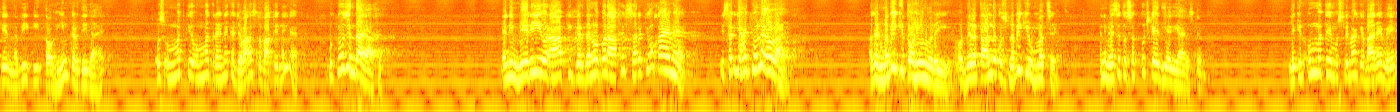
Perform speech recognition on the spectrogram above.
کے نبی کی توہین کر دی جائے، اس امت کے امت رہنے کا جواز تو باقی نہیں رہتا۔ وہ کیوں زندہ ہے آخر؟ یعنی میری اور آپ کی گردنوں پر آخر سر کیوں قائم ہے؟ یہ سر یہاں کیوں لگا ہوا ہے؟ اگر نبی کی توہین ہو رہی ہے اور میرا تعلق اس نبی کی امت سے یعنی ویسے تو سب کچھ کہہ دیا گیا ہے اس کے اندر۔ لیکن امت مسلمہ کے بارے میں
